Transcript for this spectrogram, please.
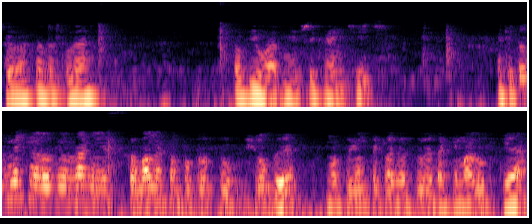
trzeba klawiaturę sobie ładnie przykręcić. Jakie to zmyślne rozwiązanie jest, schowane są po prostu śruby mocujące klawiaturę, takie malutkie.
